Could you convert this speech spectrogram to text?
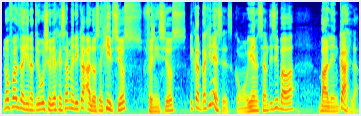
No falta quien atribuye viajes a América a los egipcios, fenicios y cartagineses, como bien se anticipaba, Valen Casla.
